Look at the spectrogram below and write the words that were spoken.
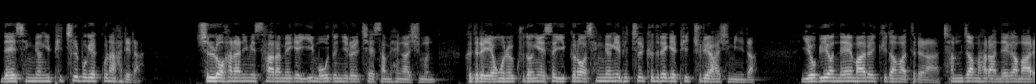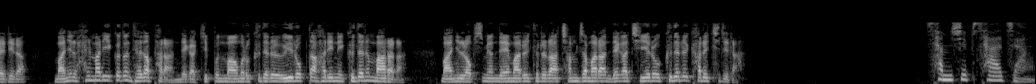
내 생명이 빛을 보겠구나 하리라. 실로 하나님이 사람에게 이 모든 일을 제삼 행하심은 그들의 영혼을 구덩이에서 이끌어 생명의 빛을 그들에게 비추려 하심이니라. 요비여 내 말을 귀담아 들으라. 잠잠하라 내가 말하리라. 만일 할 말이 있거든 대답하라. 내가 기쁜 마음으로 그대를 의롭다 하리니 그대는 말하라. 만일 없으면 내 말을 들으라. 잠잠하라. 내가 지혜로 그대를 가르치리라. 34장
